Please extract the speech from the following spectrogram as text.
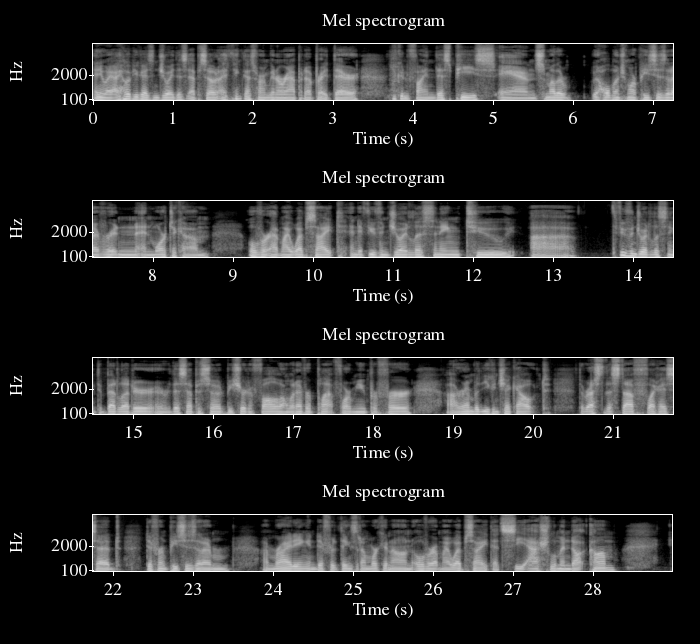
anyway, I hope you guys enjoyed this episode. I think that's where I'm going to wrap it up right there. You can find this piece and some other a whole bunch more pieces that I've written and more to come over at my website. And if you've enjoyed listening to uh, if you've enjoyed listening to Bedletter or this episode, be sure to follow on whatever platform you prefer. Uh, remember that you can check out the rest of the stuff, like I said, different pieces that I'm I'm writing and different things that I'm working on over at my website. That's cashliman.com.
